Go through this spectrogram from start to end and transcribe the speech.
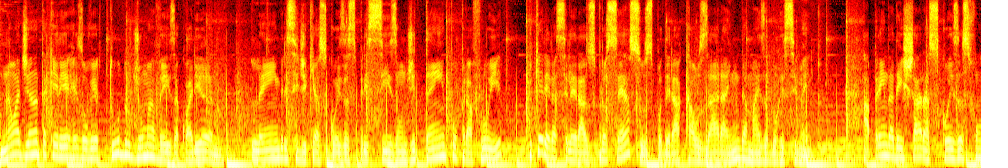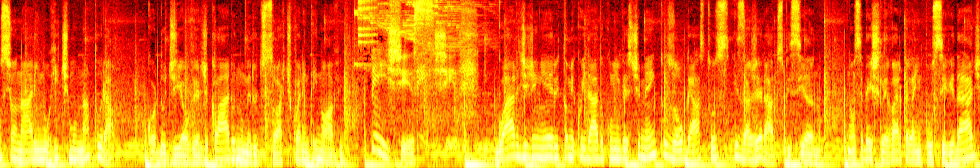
Não adianta querer resolver tudo de uma vez, aquariano. Lembre-se de que as coisas precisam de tempo para fluir e querer acelerar os processos poderá causar ainda mais aborrecimento. Aprenda a deixar as coisas funcionarem no ritmo natural. Cor do dia é o verde claro, número de sorte 49. Peixes. Guarde dinheiro e tome cuidado com investimentos ou gastos exagerados, pisciano. Não se deixe levar pela impulsividade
